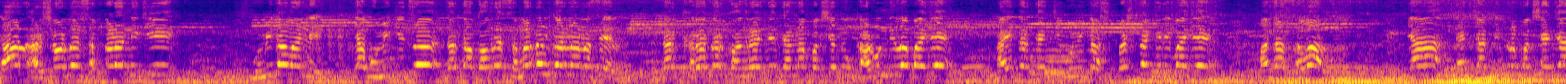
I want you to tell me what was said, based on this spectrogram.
काल हर्षवर्धन सपकाळांनी जी भूमिका मांडली त्या भूमिकेचं जर का काँग्रेस समर्थन करणार नसेल तर खरं तर काँग्रेसने त्यांना पक्षातून काढून दिलं पाहिजे नाहीतर त्यांची भूमिका स्पष्ट केली पाहिजे. माझा सवाल त्या त्यांच्या मित्रपक्षाच्या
